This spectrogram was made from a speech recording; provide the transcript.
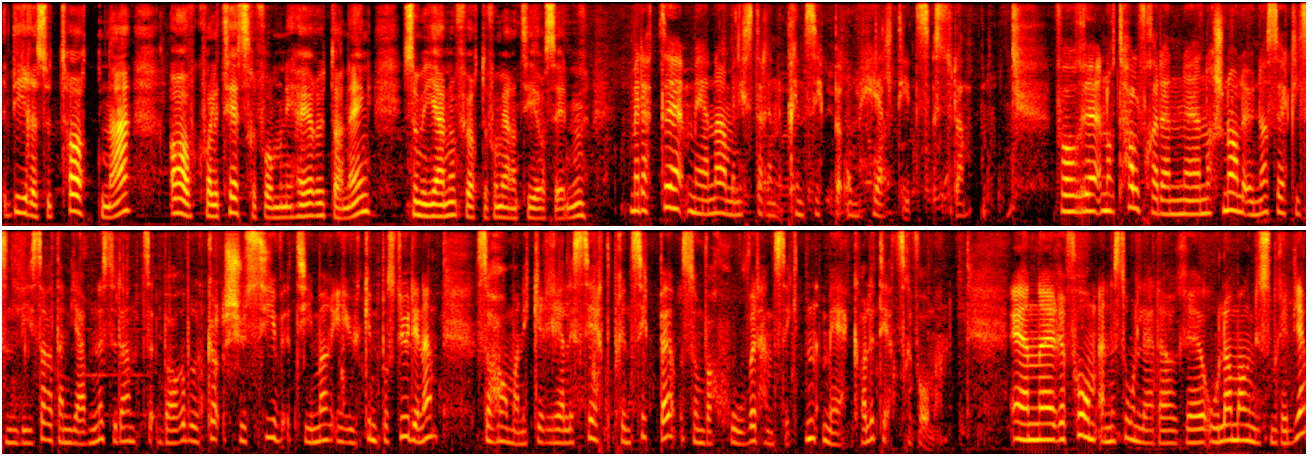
de resultatene av kvalitetsreformen i høyere utdanning som vi gjennomførte for mer enn ti år siden. Med dette mener ministeren prinsippet om heltidsstudenten. For eh, når tall fra den eh, nasjonale undersøkelsen viser at en jevne student bare bruker 27 timer i uken på studiene, så har man ikke realisert prinsippet som var hovedhensikten med kvalitetsreformen. En eh, reform NSO-leder Ola Magnussen Rydje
